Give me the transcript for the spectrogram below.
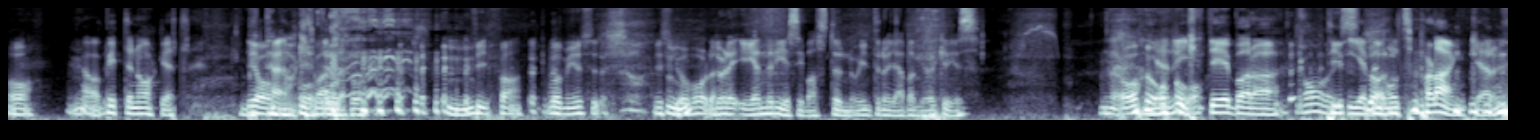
ja. ja bitternaket. Ja. Mm. Fy fan, vad mysigt. Vi ska Mm. ha Då det. är det en ris i bastun och inte någon jävla mjölkris. Ja, det är bara Granris. Tistlar. ebenholtsplankor.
